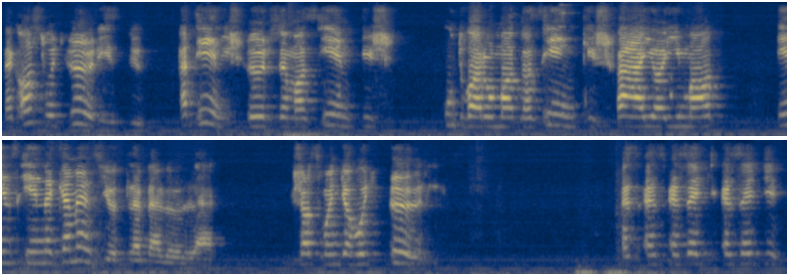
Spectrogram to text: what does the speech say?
Meg az, hogy őrizzük. Hát én is őrzöm az én kis udvaromat, az én kis fájaimat. Én, én nekem ez jött le belőle és azt mondja, hogy őri. Ez, ez, ez, egy, ez egy,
